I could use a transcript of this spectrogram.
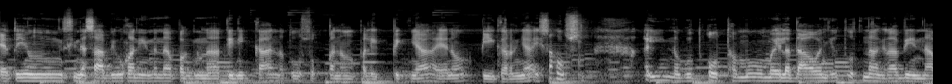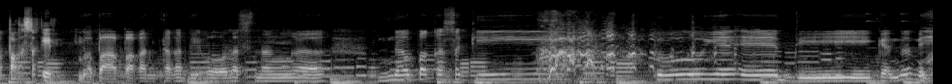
ito yung sinasabi ko kanina na pag natinig ka, natusok ka ng palitpik niya, ayan o, pigar niya, isaus. Ay, nagutot mo, may ladawan yutot na, grabe, napakasakit. Mapapakanta ka di oras ng ah, napakasakit. Kuya Eddie, ganun eh.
